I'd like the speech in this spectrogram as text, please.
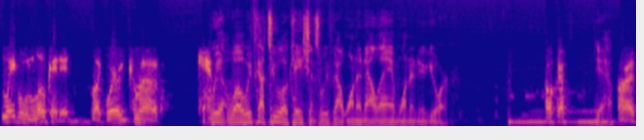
label located? Like, where are you coming out of? Kansas? We, well, we've got two locations. We've got one in LA and one in New York. Okay. Yeah. All right.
